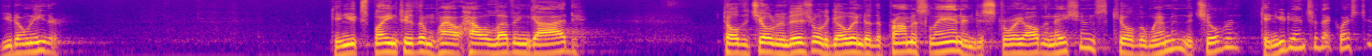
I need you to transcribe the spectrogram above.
You don't either. Can you explain to them how, how a loving God told the children of Israel to go into the promised land and destroy all the nations, kill the women, the children? Can you answer that question?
